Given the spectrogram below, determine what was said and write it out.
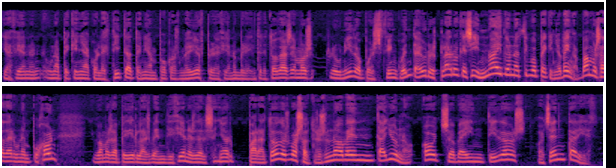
y hacían una pequeña colectita, tenían pocos medios, pero decían, hombre, entre todas hemos reunido pues 50 euros. Claro que sí, no hay donativo pequeño. Venga, vamos a dar un empujón y vamos a pedir las bendiciones del Señor para todos vosotros. 91 822 8010.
